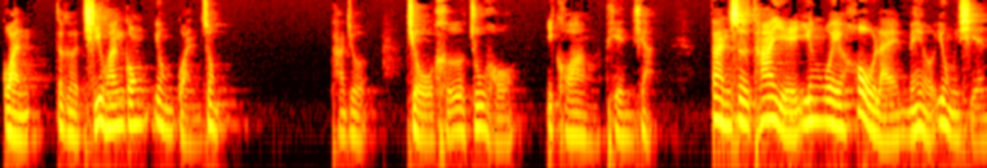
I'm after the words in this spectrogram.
管这个齐桓公用管仲，他就九合诸侯，一匡天下。但是他也因为后来没有用贤，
